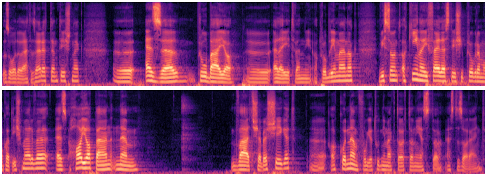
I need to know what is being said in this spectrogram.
az oldalát az elrettentésnek, ezzel próbálja elejét venni a problémának, viszont a kínai fejlesztési programokat ismerve, ez ha Japán nem vált sebességet, akkor nem fogja tudni megtartani ezt, a, ezt az arányt.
